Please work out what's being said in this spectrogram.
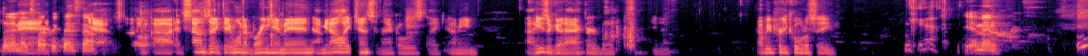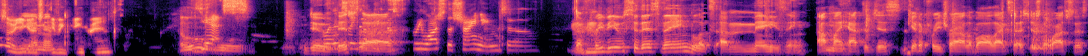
Then it makes And- perfect sense now. Yeah, so uh, it sounds like they want to bring him in. I mean, I like Jensen Ackles. Like, I mean, Uh, he's a good actor, but you know, that'll be pretty cool to see. Yeah. Yeah, man. So you Yeah, guys man. Stephen King fans? Ooh. Yes. Dude, Well, this actually, no, we uh just rewatched The Shining, so the Mhm. previews to this thing looks amazing. I might have to just get a free trial of all access just to watch this.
